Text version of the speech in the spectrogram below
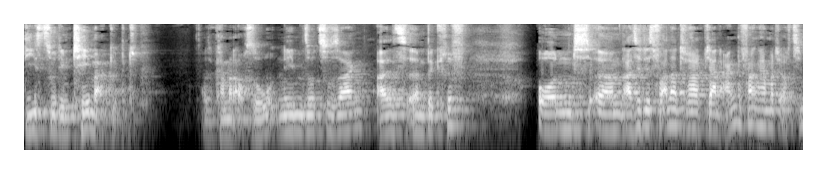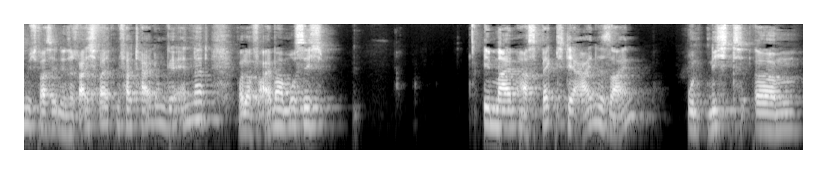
die es zu dem Thema gibt. Also kann man auch so nehmen sozusagen als ähm, Begriff. Und ähm, als ich das vor anderthalb Jahren angefangen habe, hat sich auch ziemlich was in den Reichweitenverteilung geändert, weil auf einmal muss ich in meinem Aspekt der eine sein und nicht, ähm,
